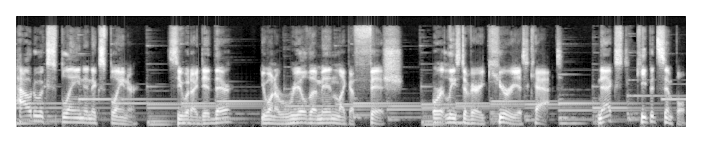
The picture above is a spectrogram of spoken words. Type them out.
How to explain an explainer. See what I did there? You want to reel them in like a fish, or at least a very curious cat. Next, keep it simple.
